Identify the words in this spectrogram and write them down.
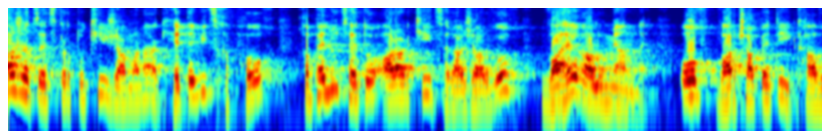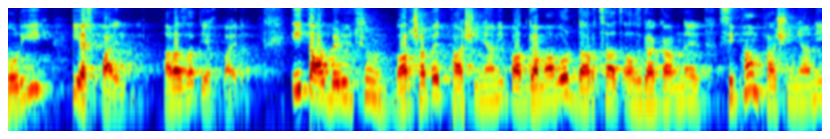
ԱԺ ծեցկրտուքի ժամանակ հետևից խփող, խփելուց հետո արարքից հրաժարվող Վահե Ղալումյանն է, ով վարչապետի Խավորի եղբայրն է հարազատ եղբայրը։ Ի տարբերություն վարչապետ Փաշինյանի падգամավոր դարձած ազգականներ Սիփան Փաշինյանի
